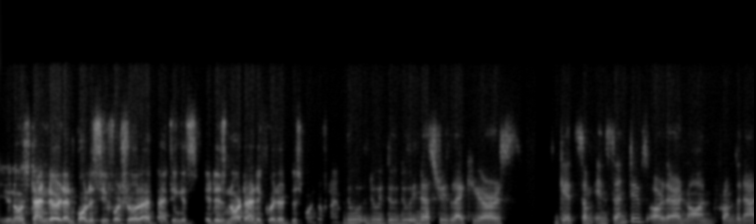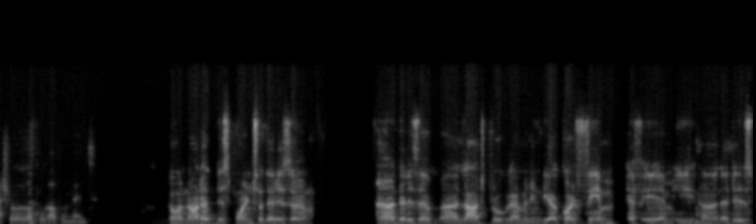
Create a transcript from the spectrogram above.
you know standard and policy for sure. I, I, think it's it is not adequate at this point of time. Do do do, do industries like yours get some incentives or there are none from the national local government? No not at this point. So there is a uh, there is a, a, large program in India called FAME, F-A-M-E, uh, that is,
